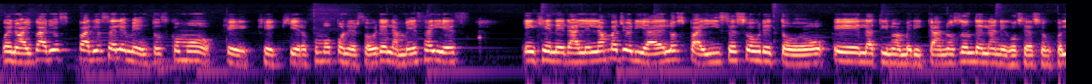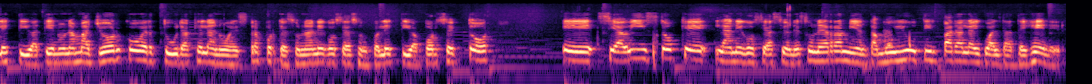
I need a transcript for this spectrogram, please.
Bueno, hay varios, varios elementos como que, que quiero como poner sobre la mesa y es en general en la mayoría de los países, sobre todo eh, latinoamericanos, donde la negociación colectiva tiene una mayor cobertura que la nuestra, porque es una negociación colectiva por sector, eh, se ha visto que la negociación es una herramienta muy útil para la igualdad de género.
